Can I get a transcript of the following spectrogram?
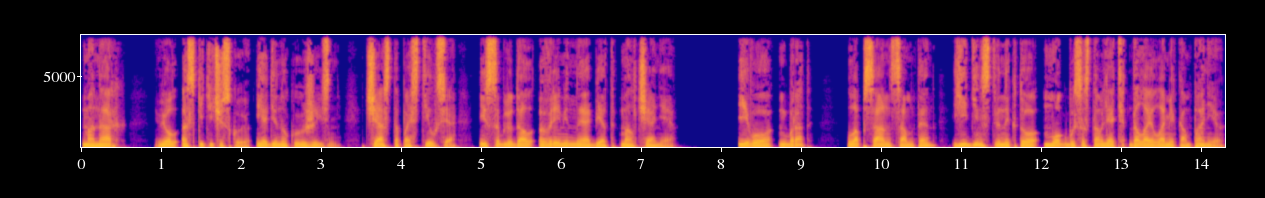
Монарх вел аскетическую и одинокую жизнь, часто постился и соблюдал временный обет молчания. Его брат, Лапсан Самтен, единственный, кто мог бы составлять Далай-Ламе компанию,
